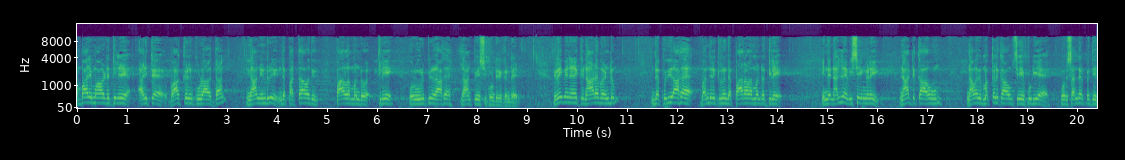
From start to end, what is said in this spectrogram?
அம்பாறை மாவட்டத்திலே அளித்த வாக்களின் கூடாகத்தான் நான் இன்று இந்த பத்தாவது பாராளுமன்றத்திலே ஒரு உறுப்பினராக நான் பேசிக் கொண்டிருக்கின்றேன். இறைவன் எனக்கு நாட வேண்டும் இந்த புதிதாக வந்திருக்கிற இந்த பாராளுமன்றத்திலே இந்த நல்ல விஷயங்களை நாட்டுக்காகவும் நமது மக்களுக்காகவும் செய்யக்கூடிய ஒரு சந்தர்ப்பத்தை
